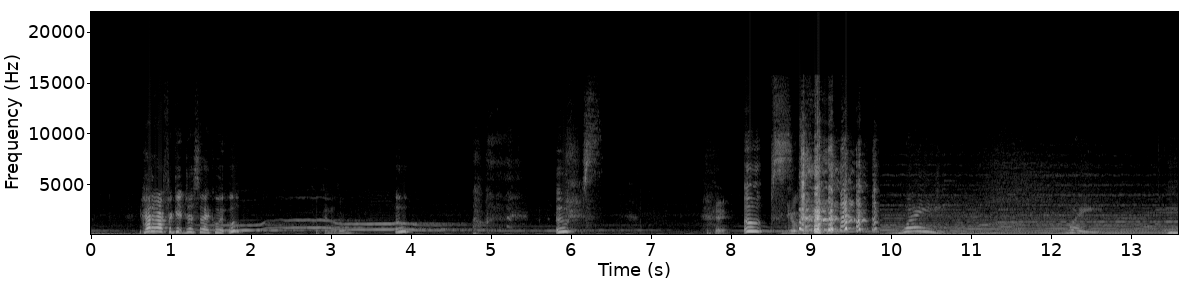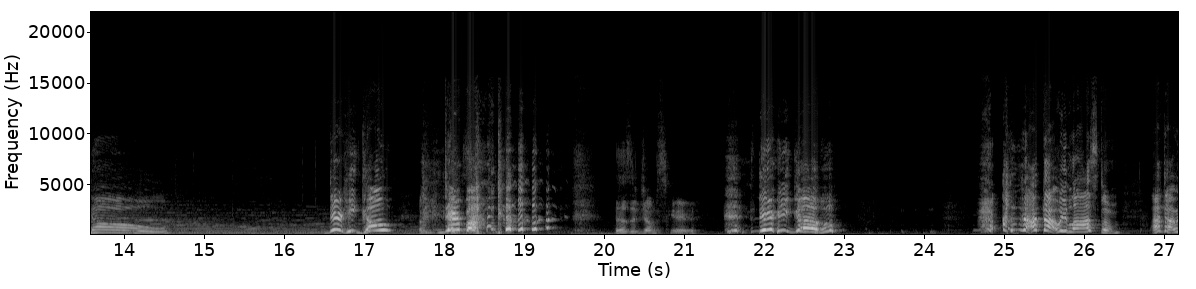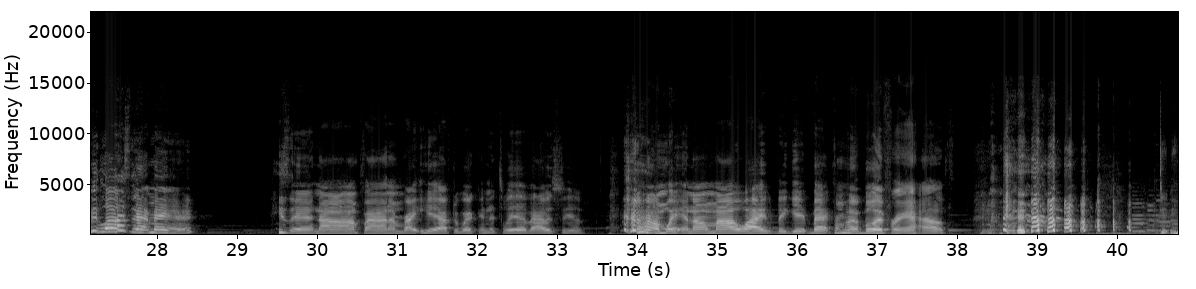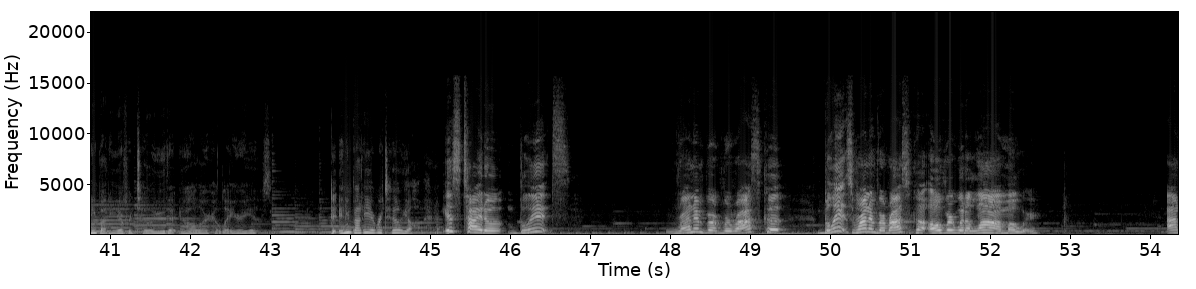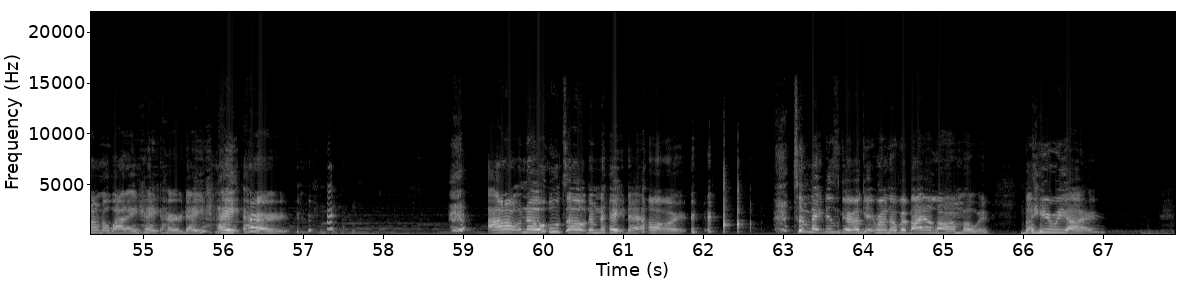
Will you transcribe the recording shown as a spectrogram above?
How did I forget just that quick? Oop, Click another one. oop, oops. Wait. Wait. No. There he go. There Bob go. That was a jump scare. There he go. I, th- I thought we lost him. I thought we lost that man. He said, "Nah, I'm fine. I'm right here after working a 12-hour shift. I'm waiting on my wife to get back from her boyfriend house." Did anybody ever tell you that y'all are hilarious? Did anybody ever tell y'all that? It's titled Blitz running Ver- Veronica Blitz running Veronica over with a lawnmower. I don't know why they hate her. They hate her. I don't know who told them to hate that hard to make this girl get run over by a lawnmower. But here we are.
